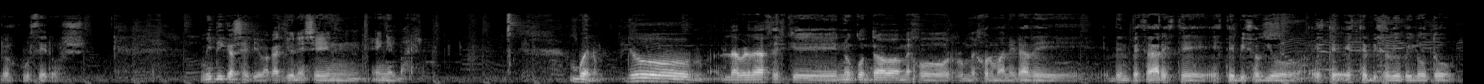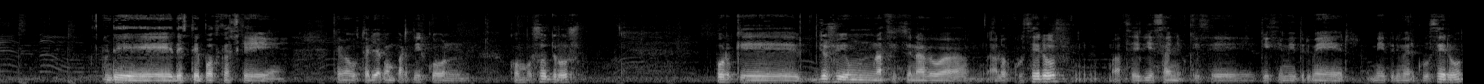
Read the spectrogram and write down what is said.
los cruceros. Mítica serie, vacaciones en, en el mar. Bueno, yo la verdad es que no encontraba mejor, mejor manera de, de empezar este, este episodio, este, este episodio piloto de, de este podcast que, que, me gustaría compartir con, con, vosotros. Porque yo soy un aficionado a, a los cruceros. Hace 10 años que hice, que hice mi, primer, mi primer crucero.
